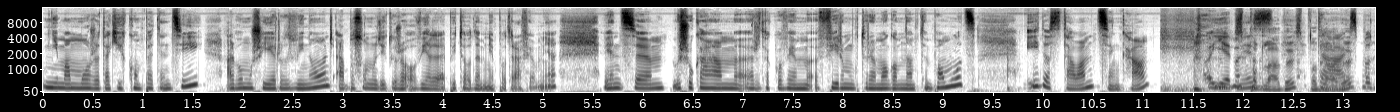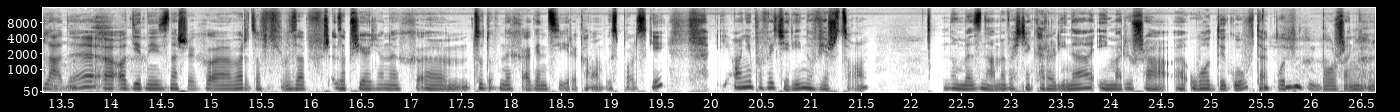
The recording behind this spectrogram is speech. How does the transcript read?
nie mam może takich kompetencji, albo muszę je rozwinąć, albo są ludzie, którzy o wiele lepiej to ode mnie potrafią, nie? Więc um, szukałam, że tak powiem, firm, które mogą nam w tym pomóc i dostałam cynka. z podlady? Z podlady? Tak, z podlady, e, od jednej z naszych e, bardzo zaprzyjaźnionych, cudownych agencji reklamowych z Polski. I oni powiedzieli, no wiesz co, no my znamy właśnie Karolinę i Mariusza e, Łodygów, tak? Łod... Boże, nie wiem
